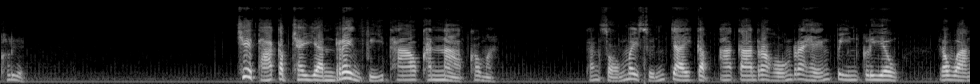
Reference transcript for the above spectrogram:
เคลื่อน เชษฐากับชายันเร่งฝีเท้าขนาบเข้ามา ทั้งสองไม่สนใจกับอาการระหองระแหงปีนเกลียว ระหว่าง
